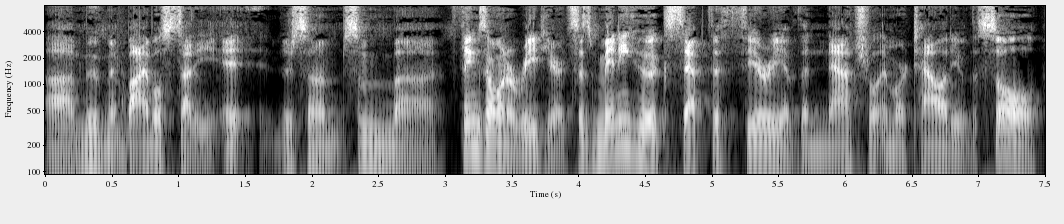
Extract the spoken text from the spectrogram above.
uh, movement Bible study, it, there's some some uh, things I want to read here. It says many who accept the theory of the natural immortality of the soul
